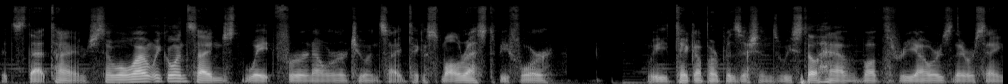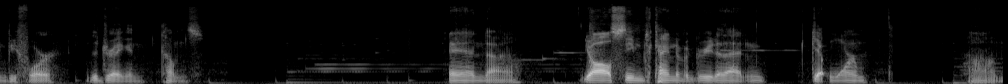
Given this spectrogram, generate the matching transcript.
it's that time." She said, "Well, why don't we go inside and just wait for an hour or two inside, take a small rest before we take up our positions. We still have about three hours. They were saying before the dragon comes." And uh, you all seem to kind of agree to that and get warm. Um,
